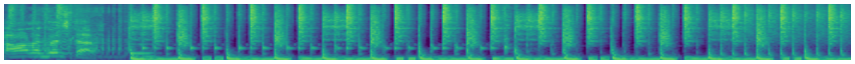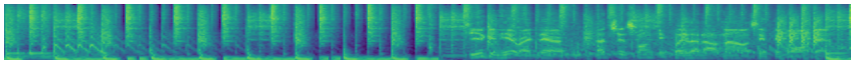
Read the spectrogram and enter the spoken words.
all the good stuff. So you can hear right there, that shit's funky. Play that out now and see if people won't dance.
